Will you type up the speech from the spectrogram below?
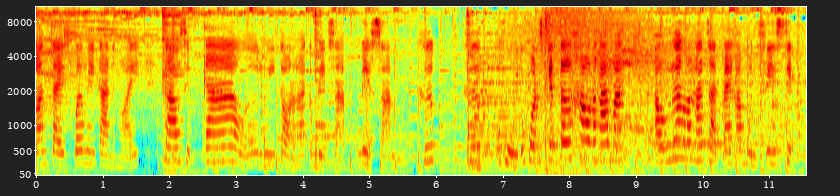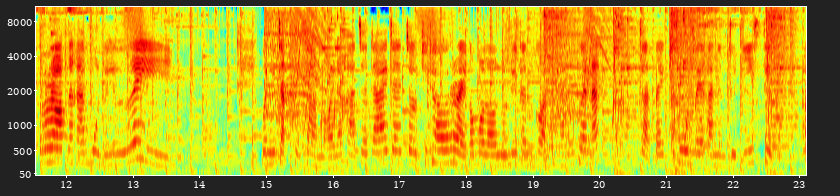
ก้อนใจซูเปอร์เมกา199 เออลุยต่อนะคะกับเบส3เบส3คืบคืบโอ้โหทุกคนสเก็ตเตอร์เข้านะคะมาเอาเรื่องนะคะจัดไปค่ะหมุนฟรี10 รอบนะคะ หมุนไปเลยวันนี้จับถึง 300 นะคะ จะได้จะจบที่เท่าไหร่ก็มารอลุ้นด้วยกันก่อนนะคะเพื่อนๆนะ จัดไปคูณไปค่ะ 1.20 ไป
